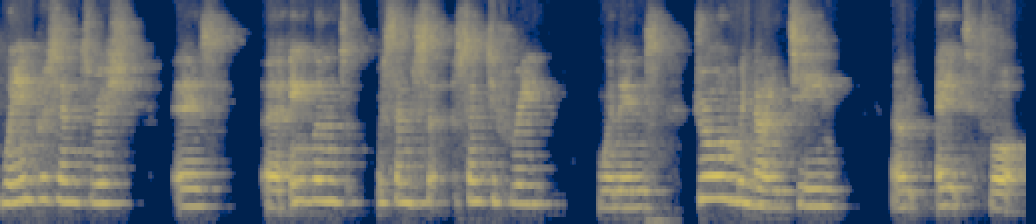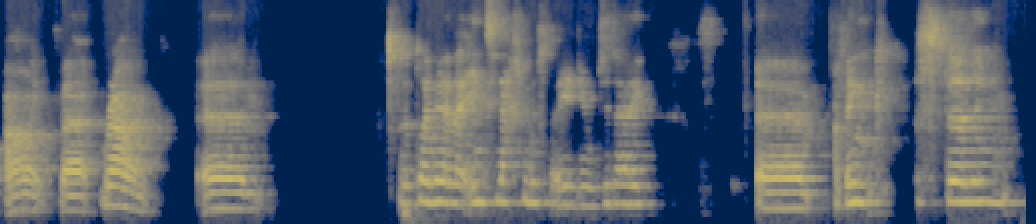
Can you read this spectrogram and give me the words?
winning percentage is uh, England with 70, 73 winnings, drawn with 19, and 8 for Iran. Um, they're playing at the international stadium today. Um, I think Sterling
